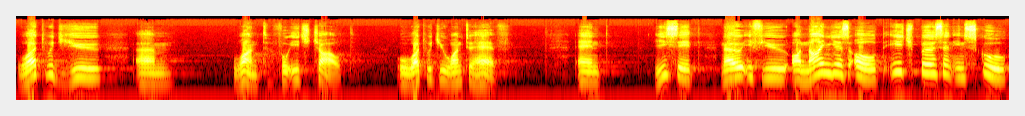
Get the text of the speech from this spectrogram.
what would you um, want for each child? Or what would you want to have? And he said, Now, if you are nine years old, each person in school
